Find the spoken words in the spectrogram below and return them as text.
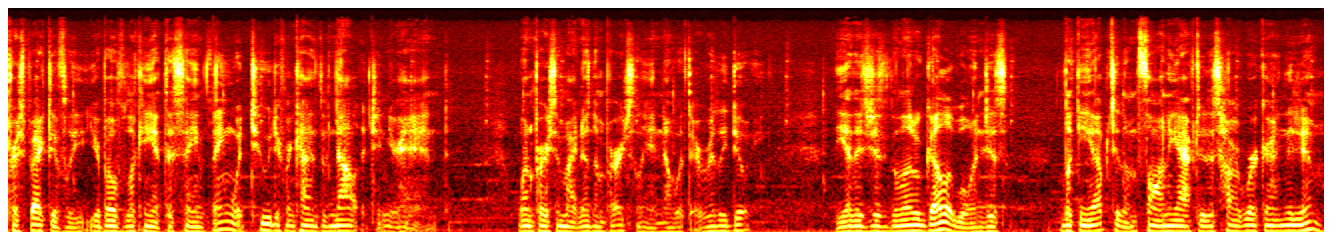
prospectively, you're both looking at the same thing with two different kinds of knowledge in your hand. One person might know them personally and know what they're really doing. The other's just a little gullible and just looking up to them, fawning after this hard worker in the gym.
